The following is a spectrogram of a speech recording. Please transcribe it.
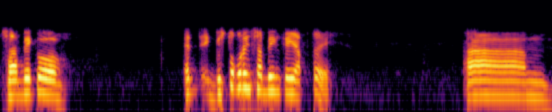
sabi ko, at gusto ko rin sabihin kay Yap to eh. Um,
